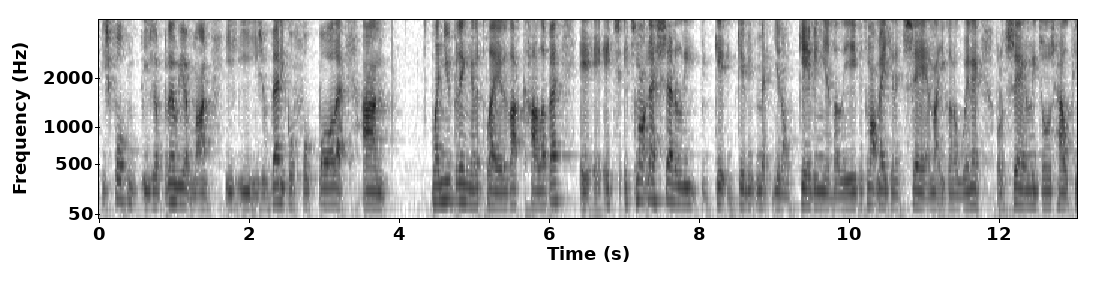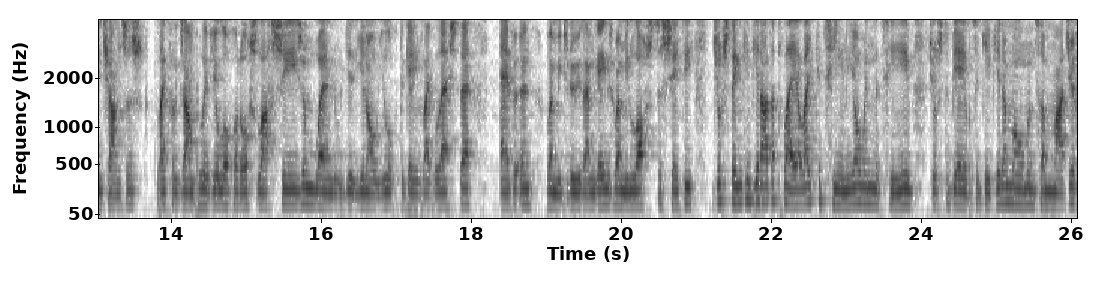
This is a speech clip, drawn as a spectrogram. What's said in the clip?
He's fucking, he's a brilliant man. He, he, he's a very good footballer. And when you bring in a player of that caliber, it, it's it's not necessarily giving you know giving you the league. It's not making it certain that you're going to win it, but it certainly does help your chances. Like for example, if you look at us last season, when you, you know you look at the games like Leicester, Everton when we drew them games, when we lost to City. Just think if you had a player like Coutinho in the team, just to be able to give you a moment of magic,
